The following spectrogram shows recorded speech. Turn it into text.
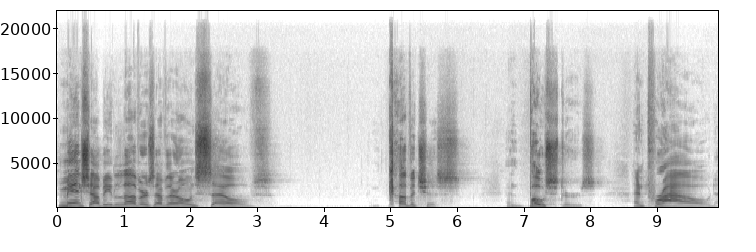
Men shall be lovers of their own selves, covetous, and boasters, and proud,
